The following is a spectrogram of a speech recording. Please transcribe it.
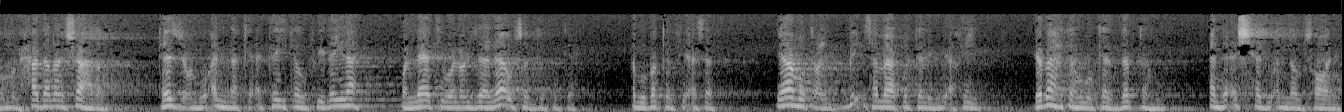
ومنحدرا شهرا. تزعم أنك أتيته في ليلة واللات والعزى لا أصدقك. أبو بكر في أسف. يا مطعم بئس ما قلت لابن أخيك جبهته وكذبته. أنا أشهد أنه صالح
